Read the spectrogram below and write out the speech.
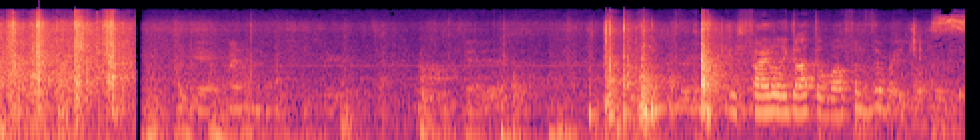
We finally got the wealth of the righteous.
